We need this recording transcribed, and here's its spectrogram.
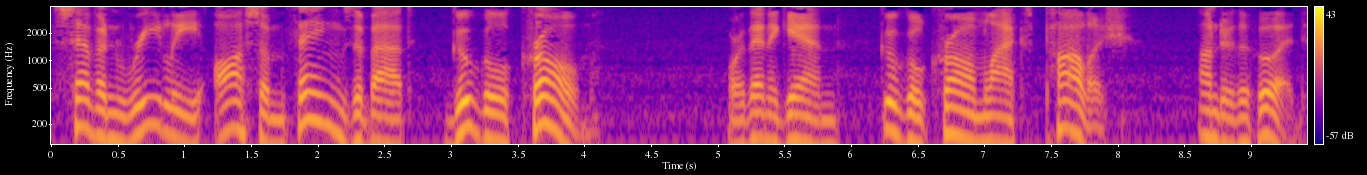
seven really awesome things about Google Chrome? Or then again, Google Chrome lacks polish under the hood.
